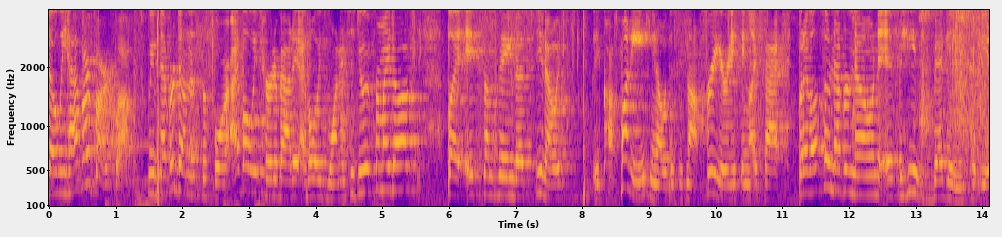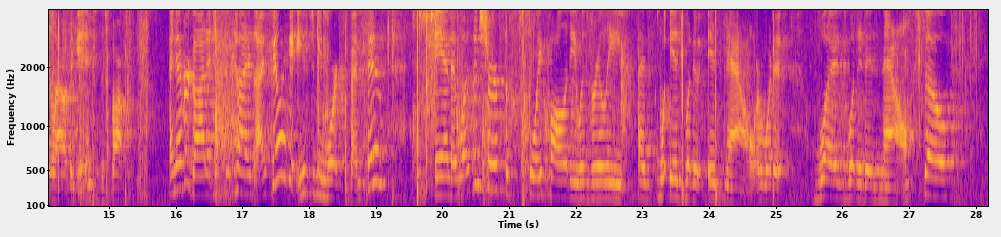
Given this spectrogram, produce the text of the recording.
So we have our bark box. We've never done this before. I've always heard about it. I've always wanted to do it for my dogs, but it's something that's, you know, it's it costs money, you know, this is not free or anything like that. But I've also never known if he is begging to be allowed to get into this box. I never got it just because I feel like it used to be more expensive and I wasn't sure if the toy quality was really as is what it is now or what it was what it is now. So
